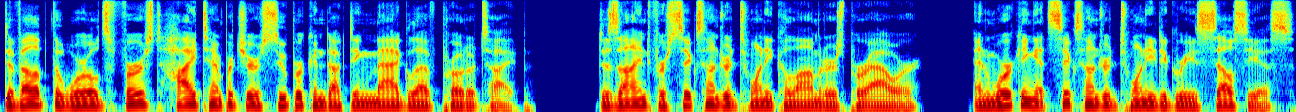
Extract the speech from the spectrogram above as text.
developed the world's first high-temperature superconducting maglev prototype, designed for 620 km per hour and working at 620 degrees Celsius,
